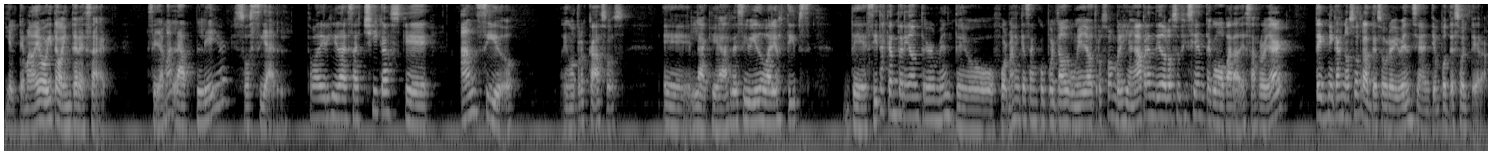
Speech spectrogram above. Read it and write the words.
Y el tema de hoy te va a interesar. Se llama la player social. Va dirigida a esas chicas que han sido, en otros casos, eh, la que ha recibido varios tips de citas que han tenido anteriormente o formas en que se han comportado con ella otros hombres y han aprendido lo suficiente como para desarrollar técnicas nosotras de sobrevivencia en tiempos de soltera.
